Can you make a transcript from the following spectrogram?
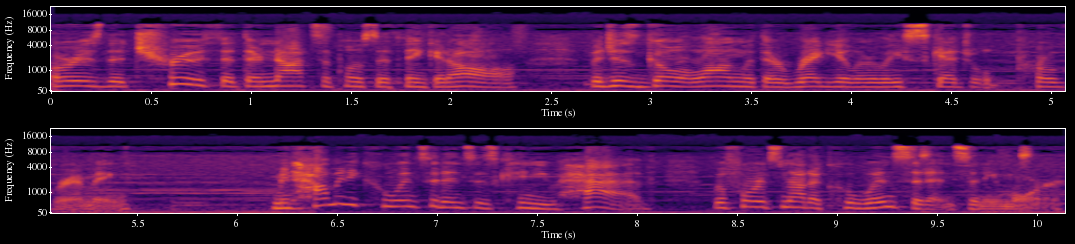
Or is the truth that they're not supposed to think at all, but just go along with their regularly scheduled programming? I mean, how many coincidences can you have before it's not a coincidence anymore?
